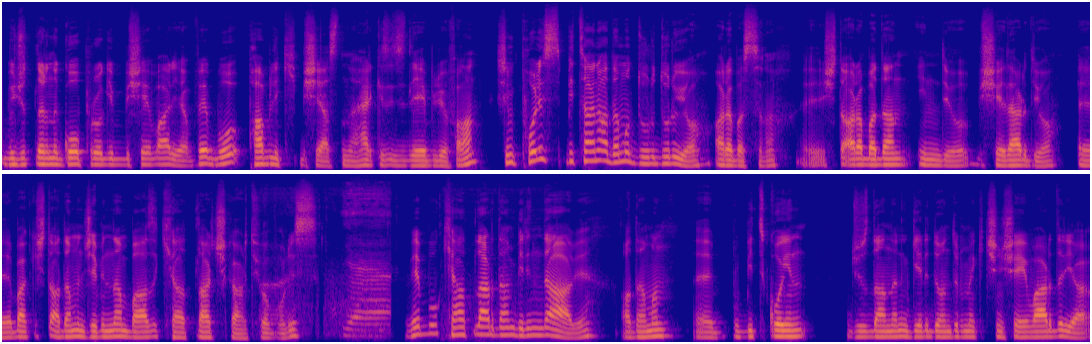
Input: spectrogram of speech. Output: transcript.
vücutlarında GoPro gibi bir şey var ya ve bu public bir şey aslında. Herkes izleyebiliyor falan. Şimdi polis bir tane adamı durduruyor arabasını. E, işte arabadan in diyor bir şeyler diyor. E, bak işte adamın cebinden bazı kağıtlar çıkartıyor polis. Ve bu kağıtlardan birinde abi adamın e, bu bitcoin cüzdanlarını geri döndürmek için şey vardır ya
